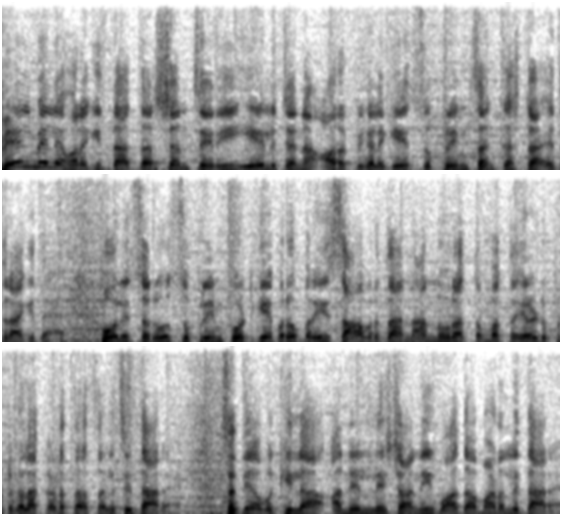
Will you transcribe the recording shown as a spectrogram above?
ಬೇಲ್ ಮೇಲೆ ಹೊರಗಿದ್ದ ದರ್ಶನ್ ಸೇರಿ ಏಳು ಜನ ಆರೋಪಿಗಳಿಗೆ ಸುಪ್ರೀಂ ಸಂಕಷ್ಟ ಎದುರಾಗಿದೆ. ಪೊಲೀಸರು ಸುಪ್ರೀಂ ಕೋರ್ಟ್ಗೆ ಬರೋಬ್ಬರಿ ಸಾವಿರದ ನಾನ್ನೂರ ತೊಂಬತ್ತ ಎರಡು ಪುಟಗಳ ಕಡತ ಸಲ್ಲಿಸಿದ್ದಾರೆ. ಸದ್ಯ ವಕೀಲ ಅನಿಲ್ ನಿಶಾನಿ ವಾದ ಮಾಡಲಿದ್ದಾರೆ.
